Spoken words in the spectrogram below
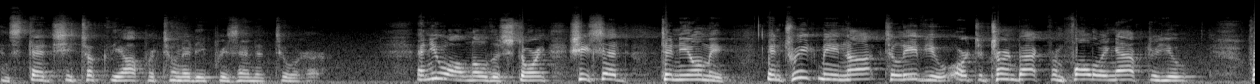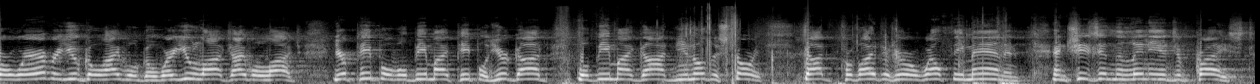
Instead, she took the opportunity presented to her. And you all know the story. She said to Naomi, Entreat me not to leave you or to turn back from following after you. For wherever you go, I will go. Where you lodge, I will lodge. Your people will be my people. Your God will be my God. And you know the story. God provided her a wealthy man, and, and she's in the lineage of Christ.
